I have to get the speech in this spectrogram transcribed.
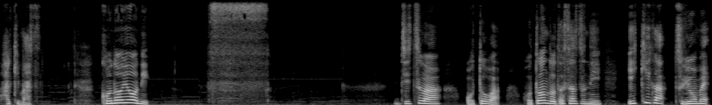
吐きます。このように、実は音はほとんど出さずに息が強め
